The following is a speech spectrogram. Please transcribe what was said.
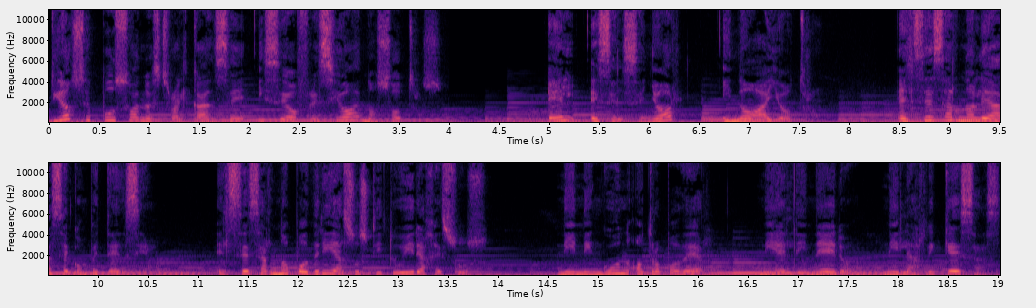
Dios se puso a nuestro alcance y se ofreció a nosotros. Él es el Señor y no hay otro. El César no le hace competencia. El César no podría sustituir a Jesús, ni ningún otro poder, ni el dinero, ni las riquezas,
